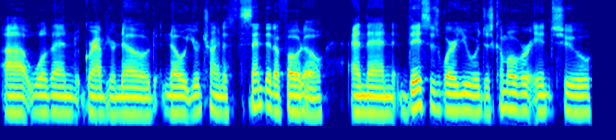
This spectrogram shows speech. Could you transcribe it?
uh, will then grab your node. No, you're trying to send it a photo, and then this is where you would just come over into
